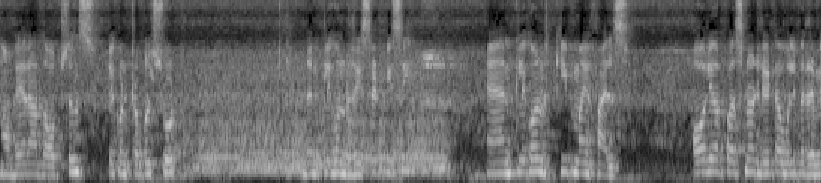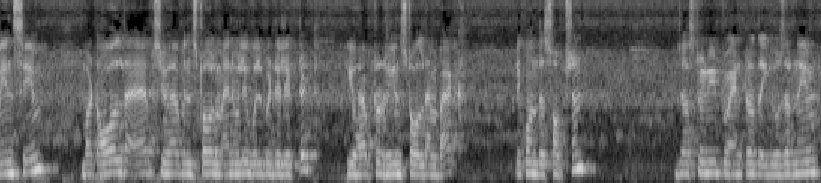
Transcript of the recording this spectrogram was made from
Now here are the options. Click on troubleshoot then click on reset pc and click on keep my files. All your personal data will remain same but all the apps you have installed manually will be deleted. You have to reinstall them back. Click on this option. Just you need to enter the username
